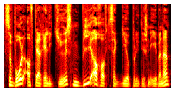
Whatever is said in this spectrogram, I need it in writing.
sowohl auf der religiösen wie auch auf dieser geopolitischen Ebene,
